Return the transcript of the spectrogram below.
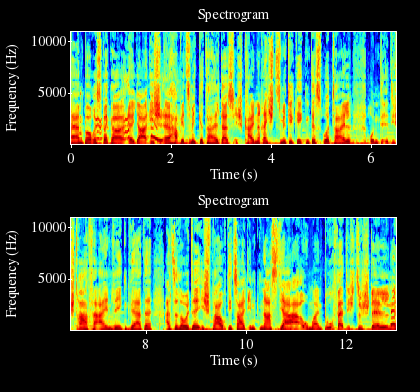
Ähm, Boris Becker, äh, ja, ich äh, habe jetzt mitgeteilt, dass ich keine Rechtsmittel gegen das Urteil und äh, die Strafe einlegen werde. Also Leute, ich brauche die Zeit im Knast ja, um mein Buch fertigzustellen.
